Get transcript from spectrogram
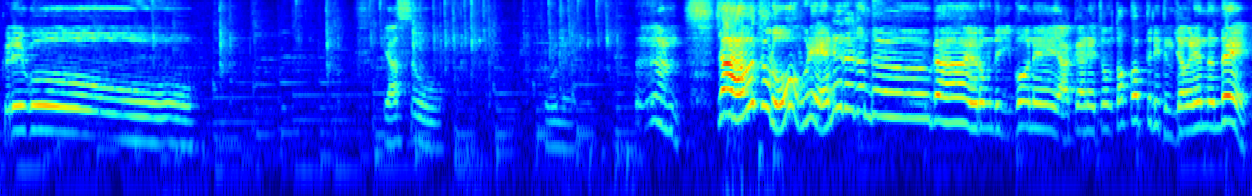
그리고 야스오 그거네. 음. 자 아무쪼록 우리 애니 레전드가 여러분들 이번에 약간의 좀 떡밥들이 등장을 했는데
